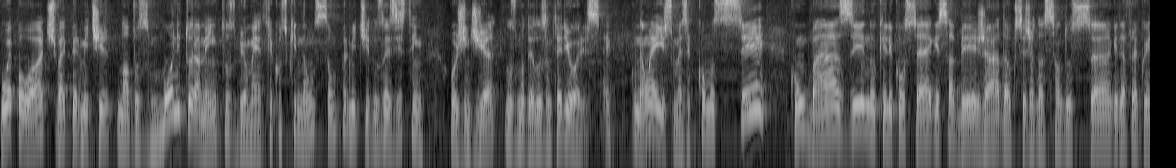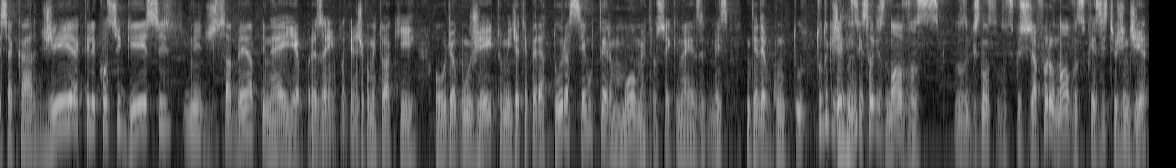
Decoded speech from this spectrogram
o Apple Watch vai permitir novos monitoramentos biométricos que não são permitidos, não existem hoje em dia nos modelos anteriores. É, não é isso, mas é como se com base no que ele consegue saber já da oxigenação do sangue, da frequência cardíaca, ele conseguisse saber a apneia, por exemplo, que a gente comentou aqui, ou de algum jeito medir a temperatura sem um termômetro, eu sei que não é, mas entendeu? Com tu, tudo que já uhum. os sensores novos, os, os que já foram novos, que existem hoje em dia,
